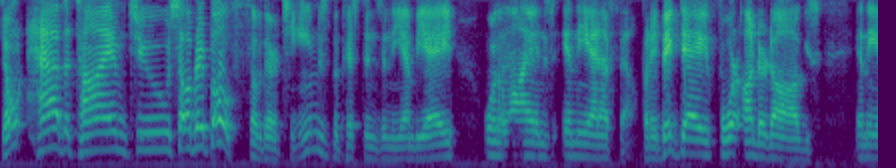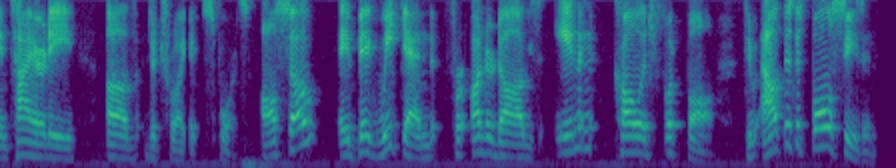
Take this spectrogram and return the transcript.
don't have the time to celebrate both of their teams, the Pistons in the NBA or the Lions in the NFL. But a big day for underdogs in the entirety of Detroit sports. Also, a big weekend for underdogs in college football. Throughout this bowl season,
